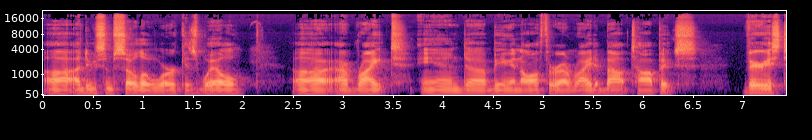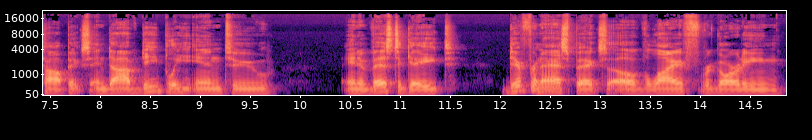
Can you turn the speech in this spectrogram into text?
Uh, I do some solo work as well. Uh, I write, and uh, being an author, I write about topics various topics and dive deeply into and investigate different aspects of life regarding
